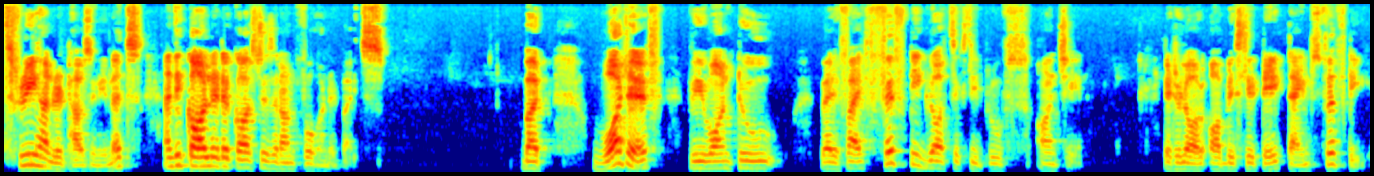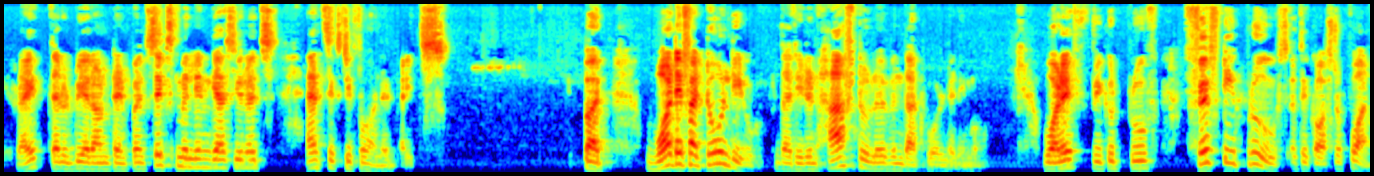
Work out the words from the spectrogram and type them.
300,000 units and the call data cost is around 400 bytes. But what if we want to verify 50 Groth 16 proofs on chain. It will obviously take times 50, right? That would be around 10.6 million gas units and 6400 bytes. But what if I told you that you didn't have to live in that world anymore? What if we could prove 50 proofs at the cost of one?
